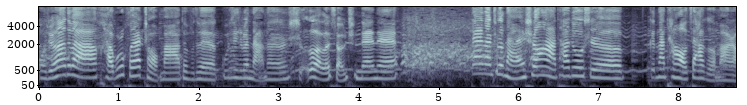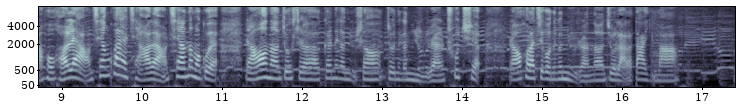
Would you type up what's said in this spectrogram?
我觉得对吧，还不如回家找妈，对不对？估计这个男的是饿了想吃奶奶。但是呢，这个男生啊，他就是跟他谈好价格嘛，然后好两千块钱啊，两千那么贵。然后呢，就是跟那个女生，就那个女人出去。然后后来结果那个女人呢，就来了大姨妈。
